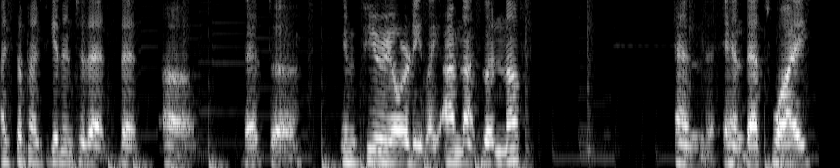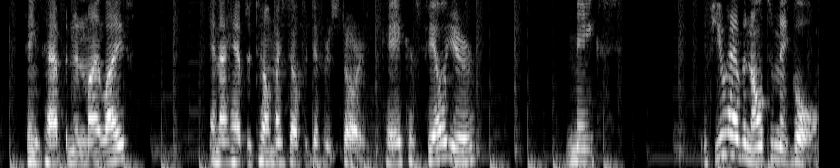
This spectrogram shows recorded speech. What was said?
I sometimes get into that that uh, that uh, inferiority. Like I'm not good enough and and that's why things happen in my life and i have to tell myself a different story okay because failure makes if you have an ultimate goal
